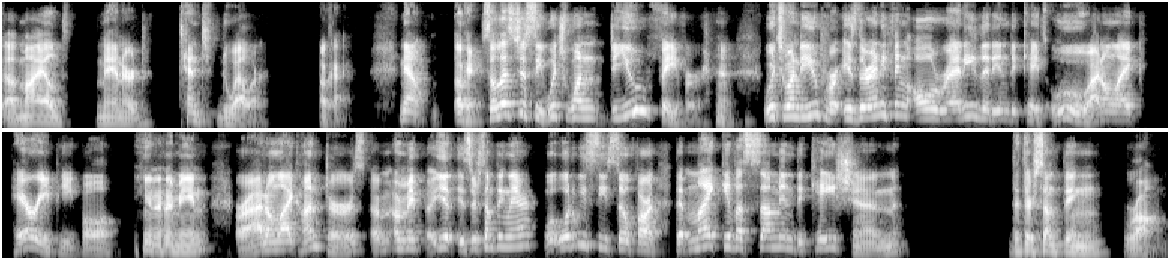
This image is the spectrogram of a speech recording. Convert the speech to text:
uh, mild mannered tent dweller. Okay. Now, okay, so let's just see which one do you favor? which one do you prefer? Is there anything already that indicates, ooh, I don't like hairy people? You know what I mean? Or I don't like hunters. Um, or, or maybe is there something there? What, what do we see so far that might give us some indication that there's something wrong?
